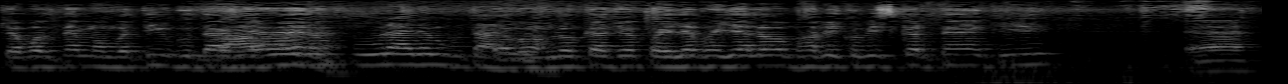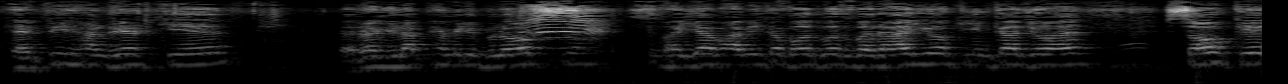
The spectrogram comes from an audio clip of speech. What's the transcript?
क्या बोलते हैं? मोमबत्ती भी बुता गया है। पूरा एकदम बुता दिया। हम लोग का जो पहले भैया लोग भाभी को विश करते हैं कि हैप्पी हंड्रेड के रंगीला फैमिली ब्लॉग्स भैया भाभी का बहुत बहुत बधाई हो कि इनका जो है सौ के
